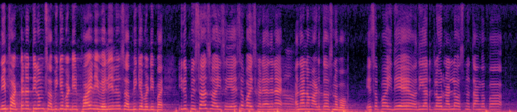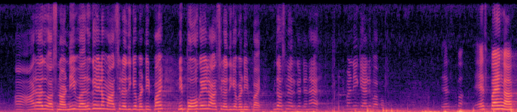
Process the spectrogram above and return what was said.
நீ பட்டணத்திலும் சபிக்கப்பட்டிருப்பாய் நீ வெளியிலும் சபிக்கப்பட்டிருப்பாய். இது பிசாஸ் வயசு ஏசப்பா வயசு கிடையாதுனே. அதனால நம்ம அடுத்த வசனம் போ. ஏசப்பா இதே அதிகாரத்தில் ஒரு நல்ல வசனத்தை அங்கப்பா ஆ, ஆறாவது வசனம். நீ வருகையிலும் ஆசீர்வதிக்கப்பட்டிருப்பாய் நீ போகையில் ஆசீர்வதிக்கப்பட்டிருப்பாய். இந்த வசனம் இருக்கட்டேனே இப்போ நீ கேளு பாப்போம். எஸ்பா எஸ்பா எங்கள் அப்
